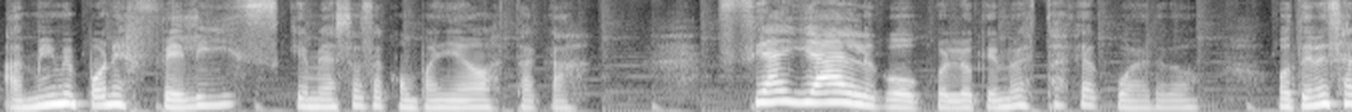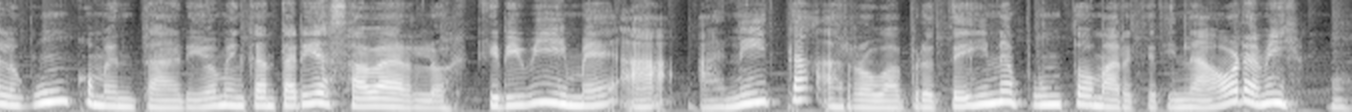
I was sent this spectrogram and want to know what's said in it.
A mí me pone feliz que me hayas acompañado hasta acá. Si hay algo con lo que no estás de acuerdo o tenés algún comentario, me encantaría saberlo. Escribime a anita.proteína.marketing ahora mismo.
